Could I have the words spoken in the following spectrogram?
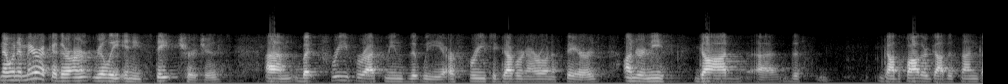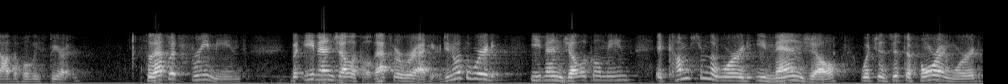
Now, in America, there aren't really any state churches. Um, but free for us means that we are free to govern our own affairs underneath God, uh, the God the Father, God the Son, God the Holy Spirit. So that's what free means. But evangelical, that's where we're at here. Do you know what the word evangelical means? It comes from the word evangel, which is just a foreign word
